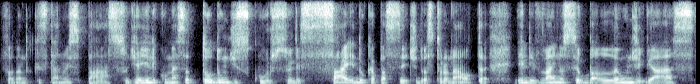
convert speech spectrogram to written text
falando que está no espaço, e aí ele começa todo um discurso, ele sai do capacete do astronauta, ele vai no seu balão de gás.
